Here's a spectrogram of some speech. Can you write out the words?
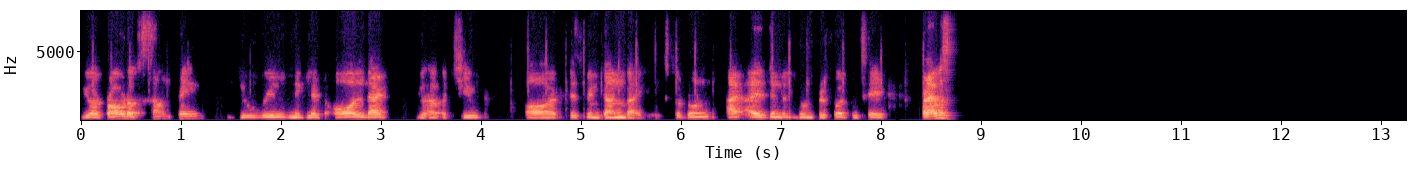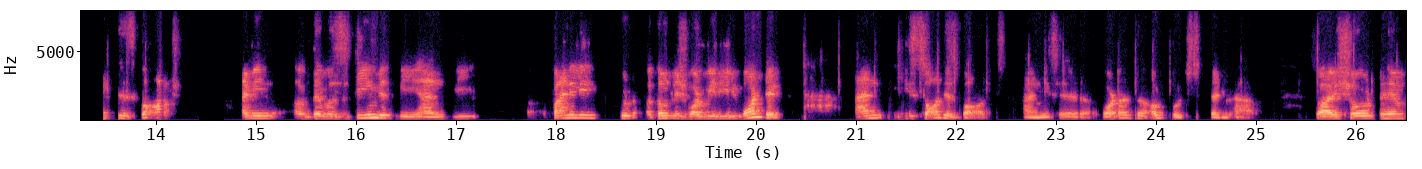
you're proud of something, you will neglect all that you have achieved or it's been done by you. So don't, I, I generally don't prefer to say, but I was this box. I mean, uh, there was a team with me and we finally could accomplish what we really wanted. And he saw this box and he said, what are the outputs that you have? So I showed him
